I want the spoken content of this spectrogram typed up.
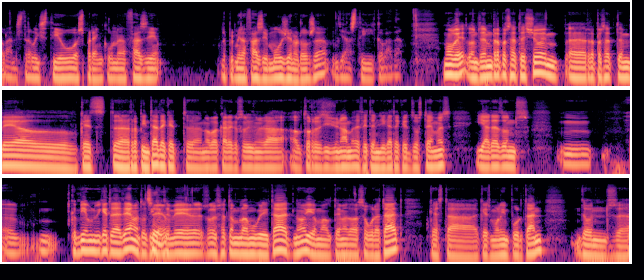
abans de l'estiu esperem que una fase la primera fase molt generosa ja estigui acabada. Molt bé, doncs hem repassat això, hem eh, repassat també el, aquest eh, repintat, aquesta eh, nova cara que se li donarà al Torres i Junama, de fet hem lligat aquests dos temes, i ara doncs mm, eh, canviem una miqueta de tema, tot sí. i que també relacionat amb la mobilitat no? i amb el tema de la seguretat, que, està, que és molt important, doncs eh,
